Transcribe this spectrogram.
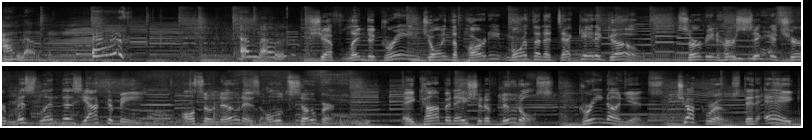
I love it. I love it. Chef Linda Green joined the party more than a decade ago, serving her signature Miss Linda's Yakamein, also known as Old Sober. A combination of noodles, green onions, chuck roast, and egg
